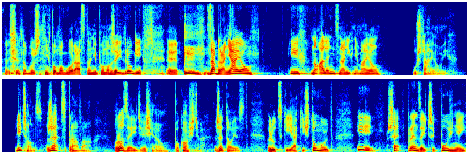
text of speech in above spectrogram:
no bo już nie pomogło raz, to nie pomoże i drugi. E, Zabraniają ich, no ale nic na nich nie mają, puszczają ich, licząc, że sprawa rozejdzie się po kościach, że to jest ludzki jakiś tumult i prędzej czy później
